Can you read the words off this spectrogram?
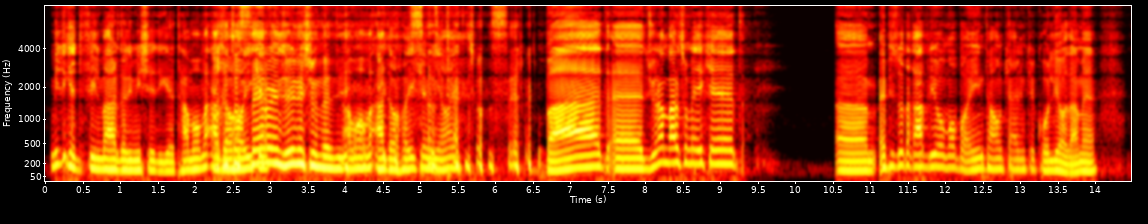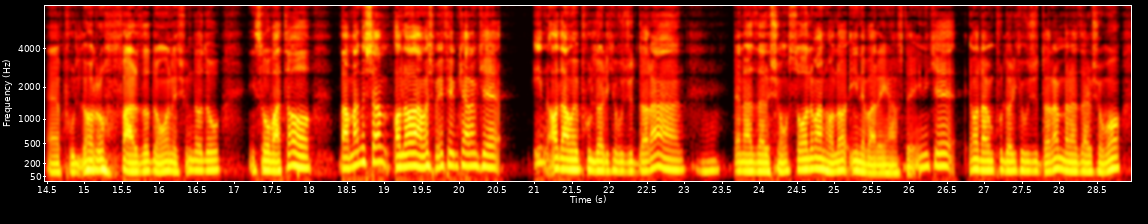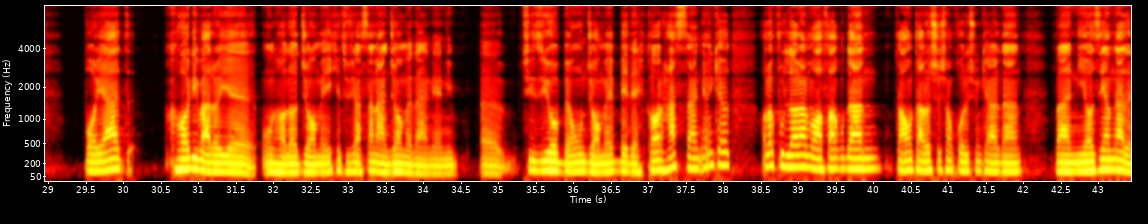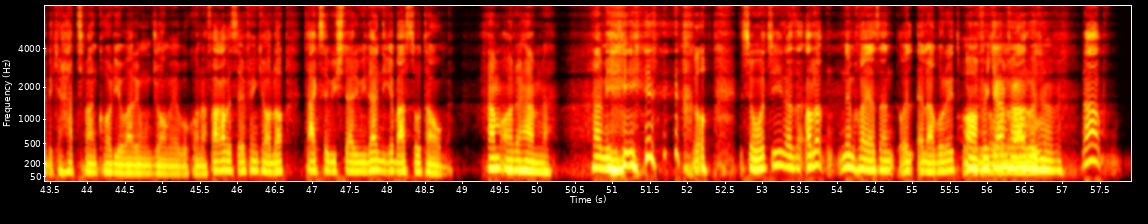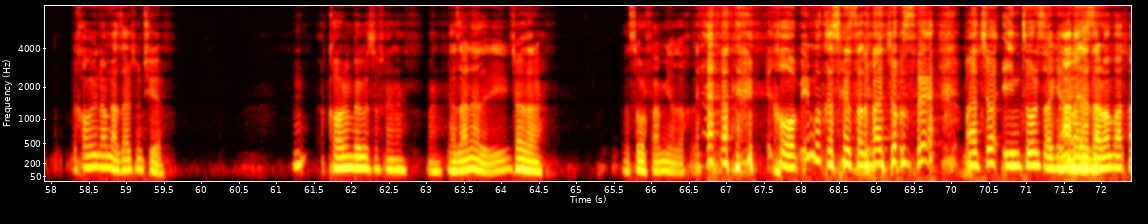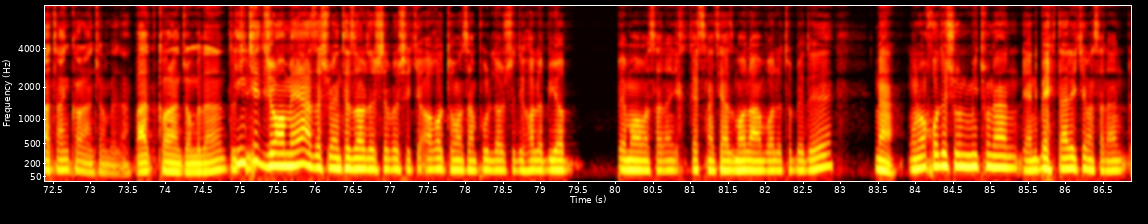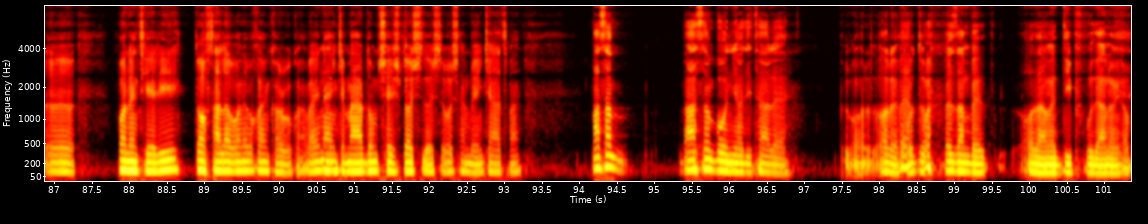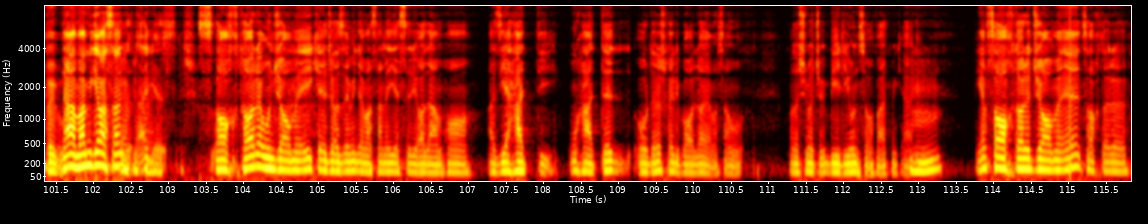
می‌دونی که فیلم برداری میشه دیگه. تمام آخه تو اداهایی سه رو که اینجوری نشون دادی. تمام اداهایی که میای. 153 رو. بعد جونم براتون بگه که ام، اپیزود قبلی رو ما با این تمام کردیم که کلی آدم اه، پولدار رو فرزاد به ما نشون داد و این صحبت ها و من داشتم حالا همش به این فکر کردم که این آدم های پولداری که وجود دارن به نظر شما سوال من حالا اینه برای این هفته. اینی که این آدم پولداری که وجود دارن به نظر شما باید کاری برای اون حالا جامعه که توش هستن انجام بدن؟ یعنی چیزی رو به اون جامعه بدهکار هستن؟ یا اینکه حالا پول دارن موفق بودن تمام تلاشش هم خودشون کردن؟ و نیازی هم نداره که حتما کاری رو برای اون جامعه بکنن. فقط به صرف اینکه حالا تکس بیشتری میدن دیگه بس و تمامه. هم آره هم نه. همین. خب شما چی؟ نظر حالا نمی‌خوای اصلا الابوریت آه فکر فقط نه می‌خوام ببینم نظرتون چیه. کارون بگو تو فعلا. من نظر نداری؟ چرا دارم؟ من سرفم میاد آخه. خب این بود قسمت 153 بچه ها اینطور ساکت نه به. نظر من باید قطعا کار انجام بدن. بعد کار انجام بدن؟ تو این چی؟ که جامعه ازش رو انتظار داشته باشه که آقا تو مثلا پول دار شدی حالا بیا به ما مثلا یه قسمتی از مال و اموال تو بده. نه اونا خودشون می‌تونن یعنی بهتره که مثلا والنتیری داوطلبانه بخواین این کار بکنن. ولی نه. اینکه مردم چشم داشتی داشته باشن به اینکه حتما. مثلا بحثم بنیادی تره. بگو آره- آره خود بزن به آدم دیپ بودن و اینا. بگو. نه من میگم مثلا. ساختار اون جامعه ای که اجازه میده مثلا یه سری آدم ها از یه حدی اون حد اردرش خیلی بالاه مثلا ما داشتیم راجع بیلیون صحبت می‌کردیم. میگم ساختار جامعه ساختار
